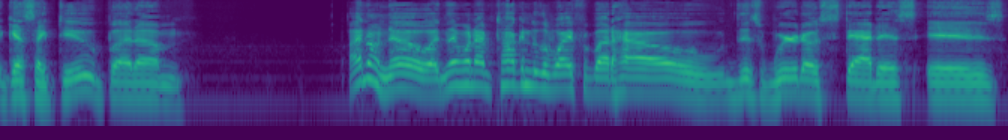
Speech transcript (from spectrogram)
I guess I do, but um, I don't know. And then when I'm talking to the wife about how this weirdo status is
